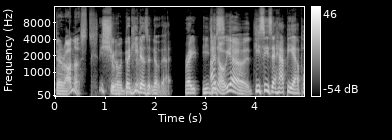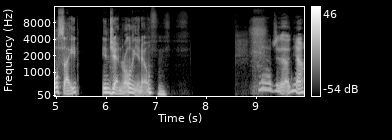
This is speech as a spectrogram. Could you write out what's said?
they're honest. You sure, know, but he doesn't know that, right? He just I know. Yeah, he sees a happy Apple site in general, you know. yeah, j- uh, yeah.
